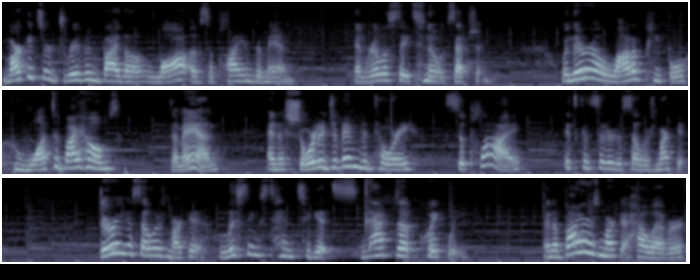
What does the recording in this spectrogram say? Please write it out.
Markets are driven by the law of supply and demand, and real estate's no exception. When there are a lot of people who want to buy homes, demand, and a shortage of inventory, supply, it's considered a seller's market. During a seller's market, listings tend to get snapped up quickly. In a buyer's market, however,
